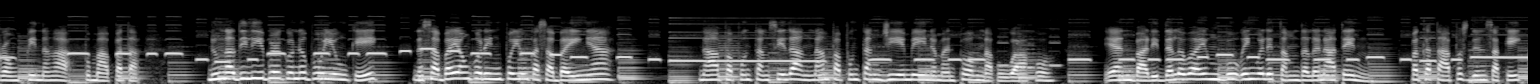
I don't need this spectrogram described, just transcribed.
wrong pin na nga pumapata. Nung na-deliver ko na po yung cake, nasabayan ko rin po yung kasabay niya. Na papuntang silang, na papuntang GMA naman po ang nakuha ko. Ayan, bali dalawa yung booking ulit ang dala natin. Pagkatapos dun sa cake.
